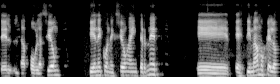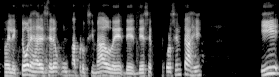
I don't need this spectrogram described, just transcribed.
de la población tiene conexión a Internet. estimamos que los electores ha de ser un aproximado de, de ese porcentaje y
